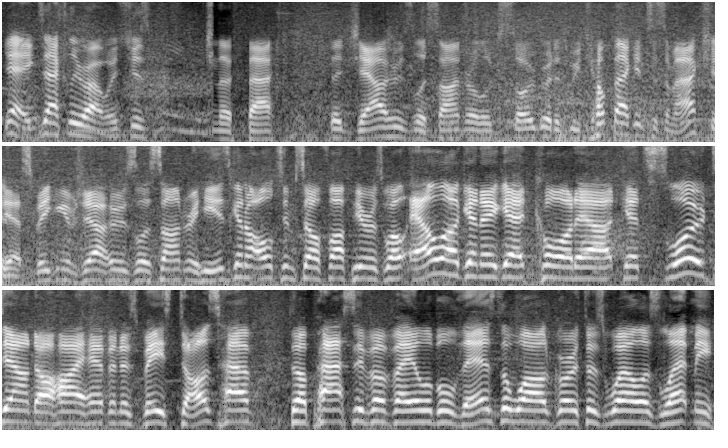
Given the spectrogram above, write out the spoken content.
Yeah, exactly right. It's just the fact that Xiaohu's Lissandra looks so good as we jump back into some action. Yeah, speaking of Xiaohu's Lissandra, he is going to ult himself up here as well. Ella going to get caught out, gets slowed down to high heaven as Beast does have the passive available. There's the wild growth as well as Let Me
